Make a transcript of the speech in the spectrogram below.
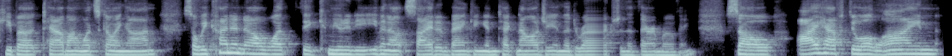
keep a tab on what's going on. So we kind of know what the community even outside of banking and technology in the direction that they're moving. So i have to align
